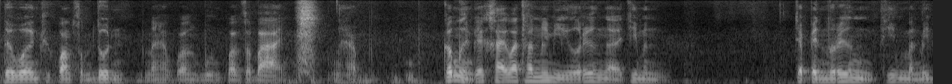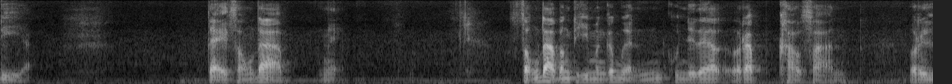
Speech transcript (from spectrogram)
เดอะเวิร์นคือความสมดุลนะครับ ความบูรณ์ความสบายนะครับ ก็เหมือนคล้าย ๆ ว่าท่านไม่มีเรื่องอะไรที่มันจะเป็นเรื่องที่มันไม่ดีอะแต่สองดาบเนี่ยสองดาบบางทีมันก็เหมือนคุณจะได้รับข่าวสารหรือ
